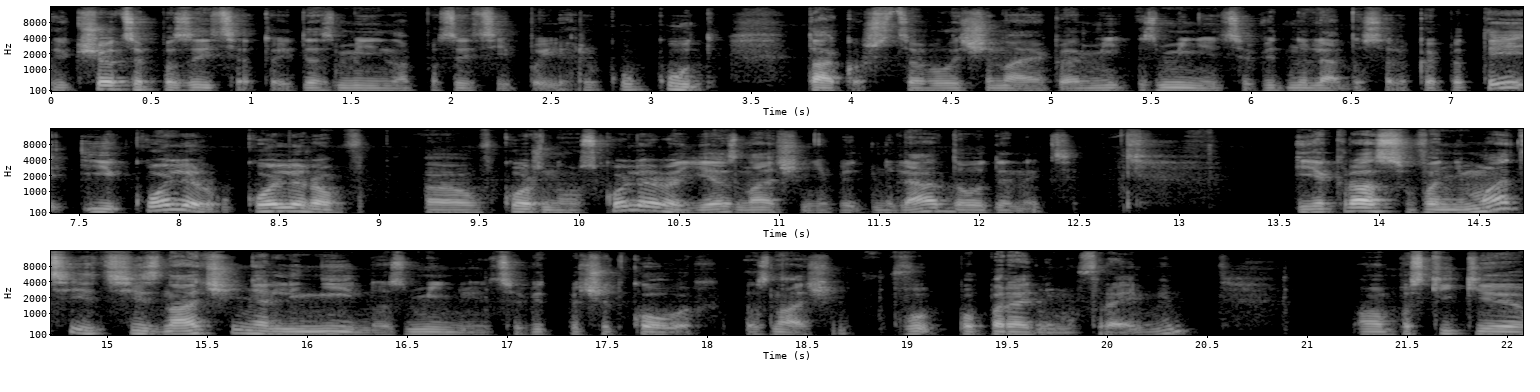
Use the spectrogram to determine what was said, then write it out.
Якщо це позиція, то йде зміна позиції по Y. Кут також це величина, яка змінюється від 0 до 45, і колір у кольора в, е, в кожного з кольора є значення від 0 до 1. І якраз в анімації ці значення лінійно змінюються від початкових значень в попередньому фреймі, оскільки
